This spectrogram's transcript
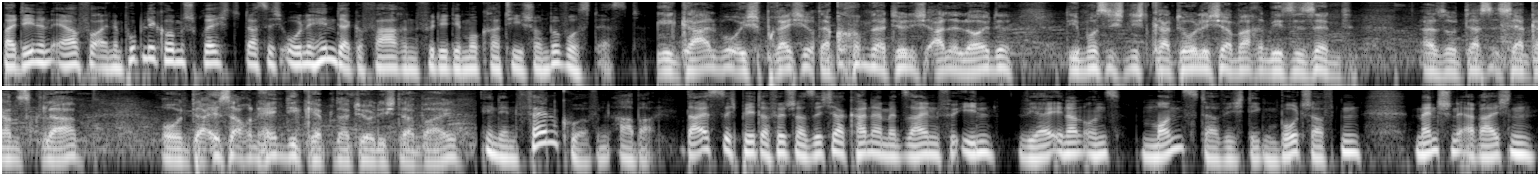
bei denen er vor einem Publikum spricht, das sich ohnehin der Gefahren für die Demokratie schon bewusst ist. Egal wo ich spreche, da kommen natürlich alle Leute, die muss ich nicht katholischer machen, wie sie sind. Also das ist ja ganz klar. Und da ist auch ein Handicap natürlich dabei. In den Fankurven aber, da ist sich Peter Fischer sicher, kann er mit seinen für ihn, wir erinnern uns, monsterwichtigen Botschaften Menschen erreichen,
